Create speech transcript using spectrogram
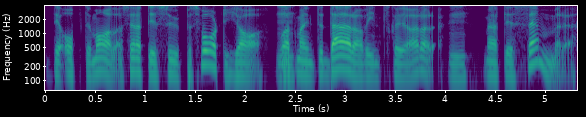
det optimala. Sen att det är supersvårt, ja. Och Mm. att man inte därav inte ska göra det. Mm. Men att det är sämre.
